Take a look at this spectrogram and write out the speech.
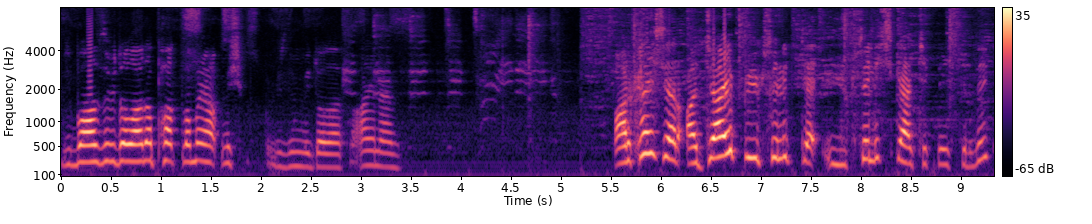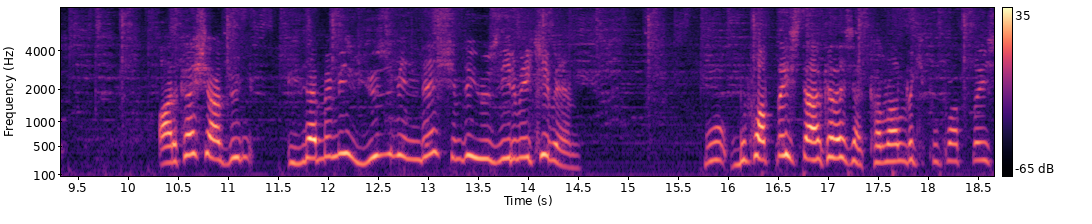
Bir bazı videolarda patlama yapmış bizim videolar. Aynen. Arkadaşlar acayip bir yükseliş ge- yükseliş gerçekleştirdik. Arkadaşlar dün izlenmemiz 100 bindi. Şimdi 122 bin. Bu bu patlayışta arkadaşlar kanaldaki bu patlayış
